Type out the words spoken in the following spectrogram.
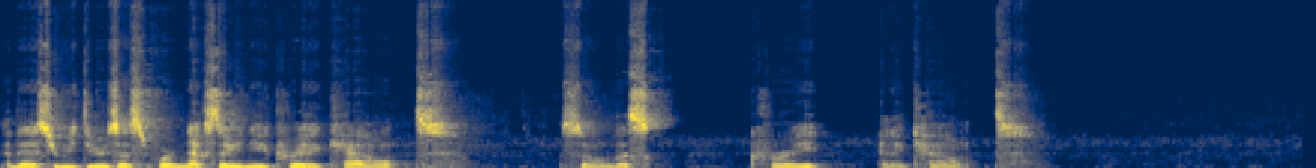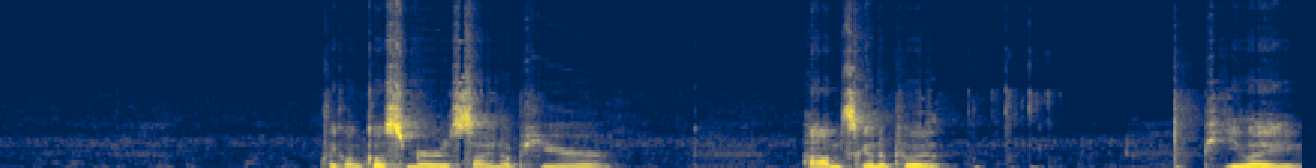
And then as you reduce as for next step you need to create account. So let's create an account. Click on customers, sign up here. I'm just gonna put Pele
